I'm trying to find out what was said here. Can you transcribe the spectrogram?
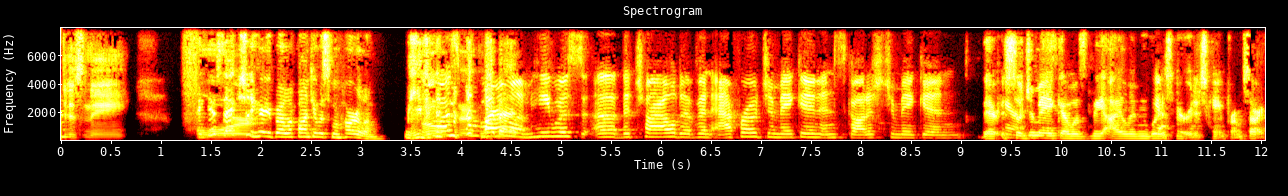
Disney for. I guess actually Harry Belafonte was from Harlem. He Oh, was okay. from My bad. Harlem. He was uh, the child of an Afro Jamaican and Scottish Jamaican. There, so. Jamaica was the island where Yeah. his heritage came from. Sorry.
